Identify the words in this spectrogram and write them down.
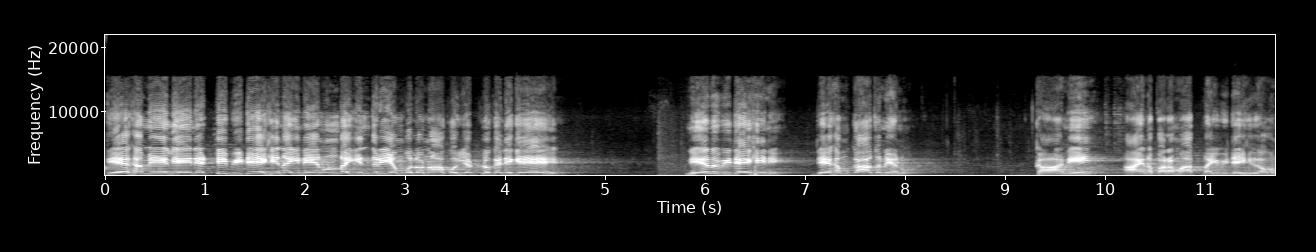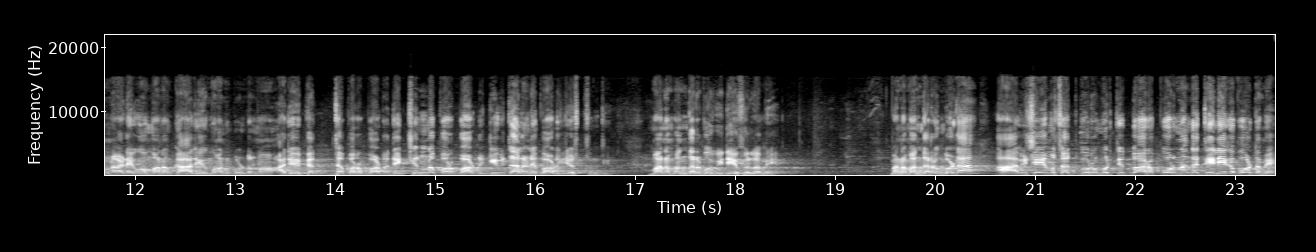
దేహమే లేనట్టి విదేహినై నేనుండ ఇంద్రియంబులు నాకు ఎట్లు కలిగే? నేను విదేహిని దేహం కాదు నేను. కానీ ఆయన పరమాత్మ ఈ విదేహిగా ఉన్నాడేమో మనం కాదేమో అనుకుంటున్నాం. అదే పెద్ద పొరపాటు అదే చిన్న పొరపాటు జీవితాలనే పాడు చేస్తుంది. మనమందరము విదేహులమే మనమందరం కూడా ఆ విషయం సద్గురుమూర్తి ద్వారా పూర్ణంగా తెలియకపోవటమే.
